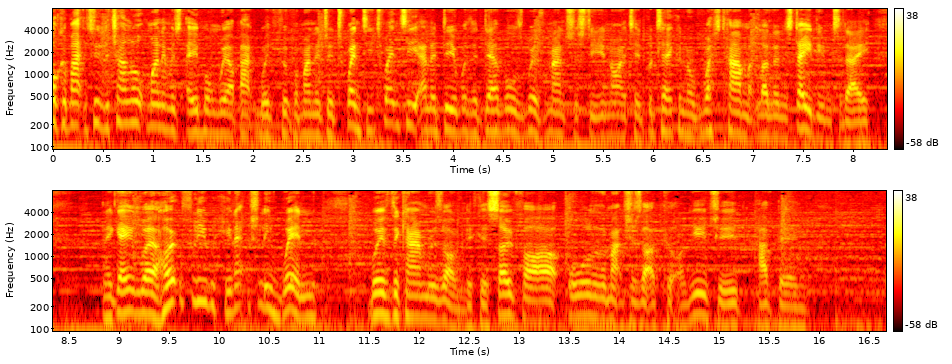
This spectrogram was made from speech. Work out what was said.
Welcome back to the channel, my name is Abel. We are back with Football Manager 2020 and a deal with the Devils with Manchester United. We're taking on West Ham at London Stadium today. In a game where hopefully we can actually win with the cameras on because so far all of the matches that I've put on YouTube have been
